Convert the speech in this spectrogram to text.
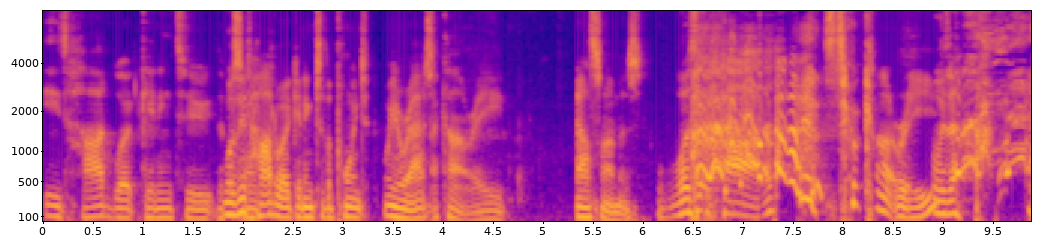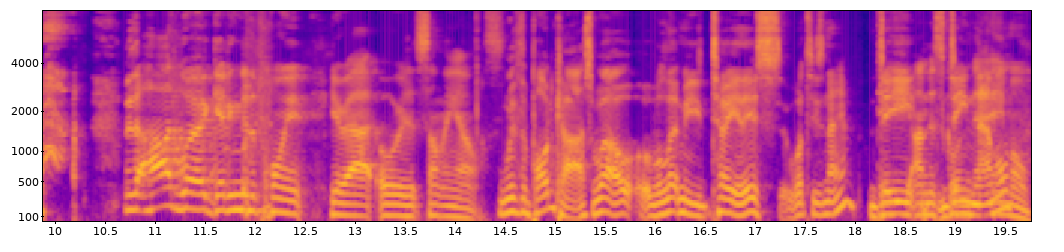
is hard work getting to the Was it point- hard work getting to the point where you're at? I at? can't read. Alzheimer's. Was it hard? Still can't read. was it Was it hard work getting to the point you're at, or is it something else? With the podcast, well, well, let me tell you this. What's his name? D underscore Namel.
